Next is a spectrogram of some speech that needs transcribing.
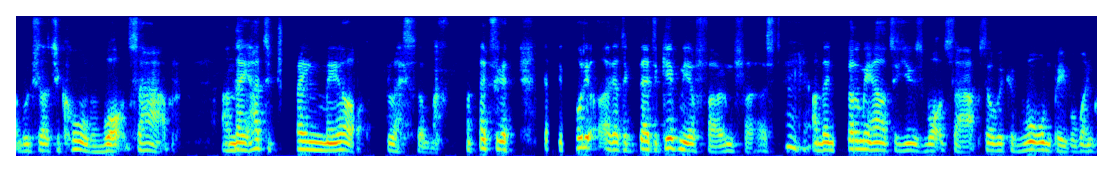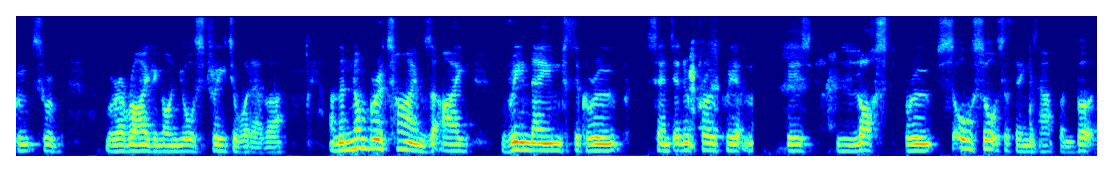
which is actually called WhatsApp, and they had to train me up bless them. they, had to, put it, they, had to, they had to give me a phone first okay. and then show me how to use WhatsApp so we could warn people when groups were, were arriving on your street or whatever. And the number of times that I renamed the group, sent inappropriate messages, lost groups, all sorts of things happened. But,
